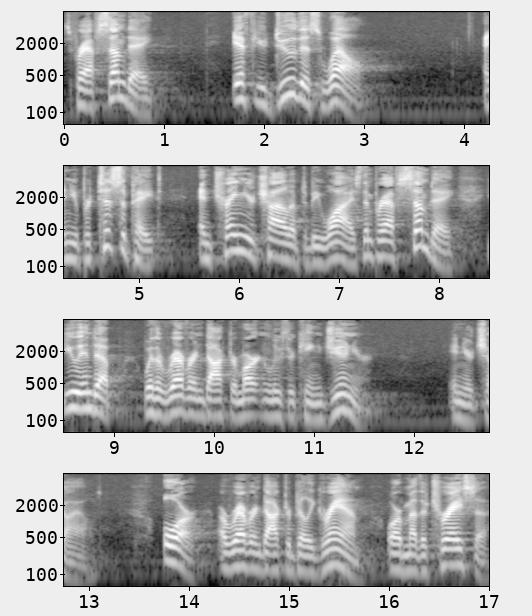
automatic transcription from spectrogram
So perhaps someday, if you do this well and you participate and train your child up to be wise, then perhaps someday you end up with a Reverend Dr. Martin Luther King Jr. in your child, or a Reverend Dr. Billy Graham, or Mother Teresa,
